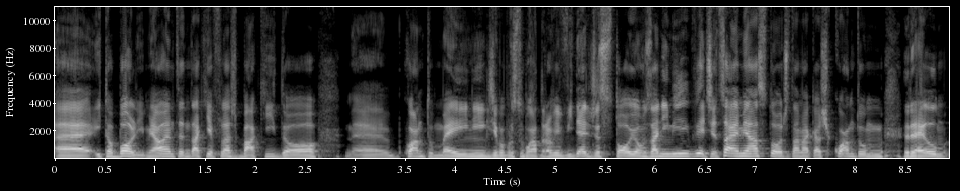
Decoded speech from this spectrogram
E, I to boli. Miałem ten takie flashbacki do e, Quantum Mania, gdzie po prostu bohaterowie widać, że stoją za nimi, wiecie, całe miasto, czy tam jakaś Quantum Realm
